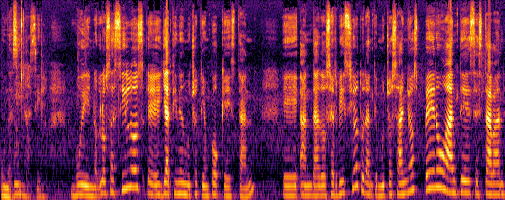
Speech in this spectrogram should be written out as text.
un asilo. Un asilo. Bueno, los asilos eh, ya tienen mucho tiempo que están eh, han dado servicio durante muchos años, pero antes estaban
